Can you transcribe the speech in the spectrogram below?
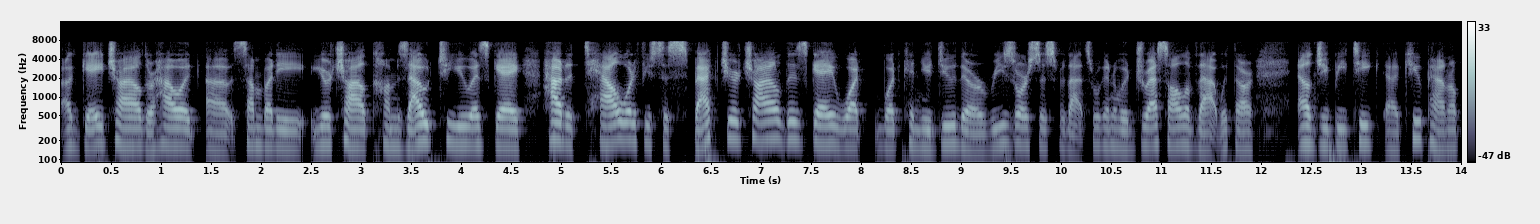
a gay child or how a, uh, somebody your child comes out to you as gay how to tell what if you suspect your child is gay what what can you do? There are resources for that. So we're going to address all of that with our lgbtq panel.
